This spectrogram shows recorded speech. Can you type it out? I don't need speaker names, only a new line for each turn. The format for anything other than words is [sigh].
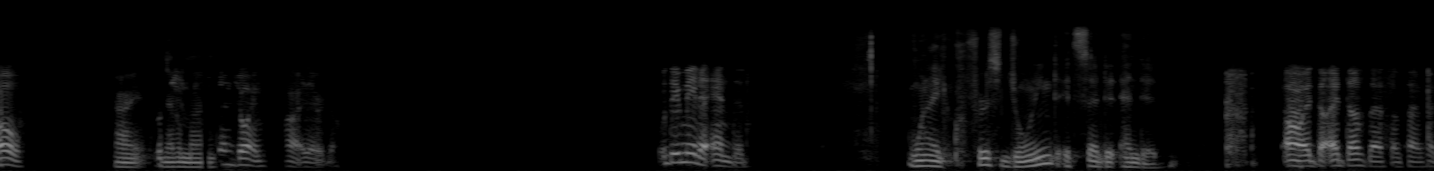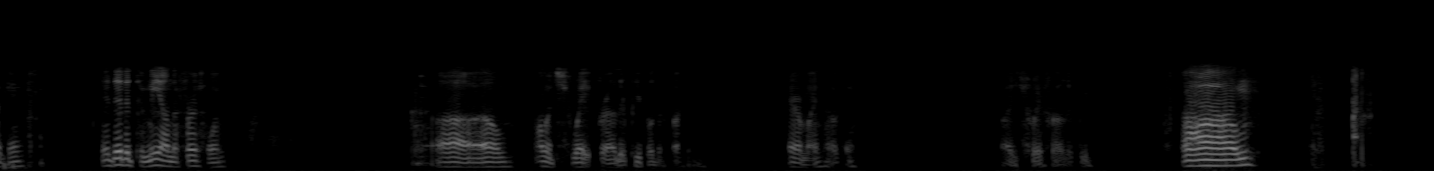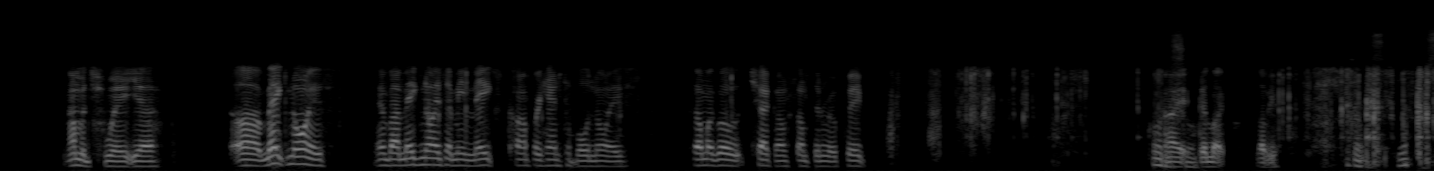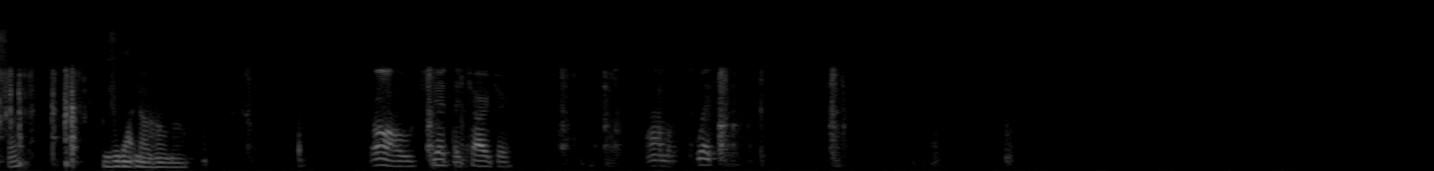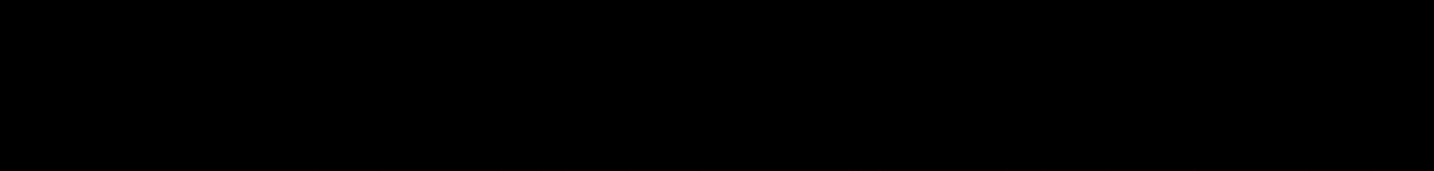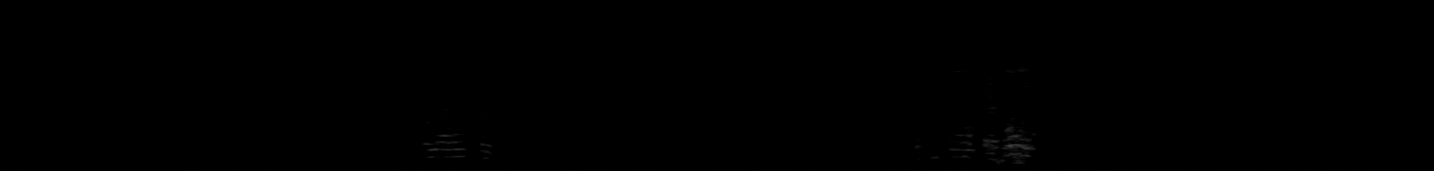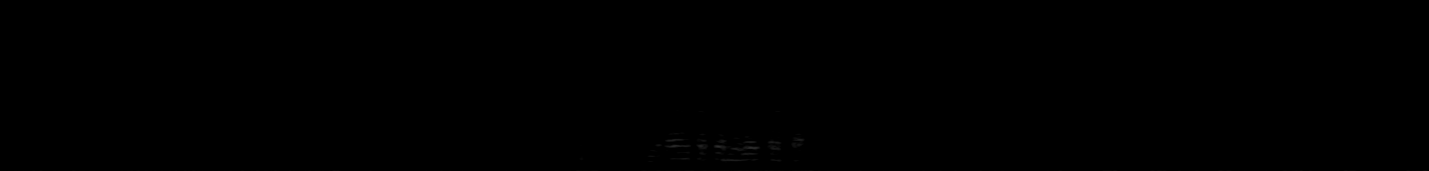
Oh,
All right, never mind.
then join. All right, there we go. What do you mean it ended?
When I first joined, it said it ended.
Oh, it it does that sometimes. I think it did it to me on the first one. Um, I'm gonna just wait for other people to fucking. Never mind. Okay. I'll just wait for other people. Um, I'm gonna just wait. Yeah. Uh, make noise, and by make noise I mean make comprehensible noise. So I'm gonna go check on something real quick. All right.
So.
Good luck. Love you.
So. You forgot no homo.
Oh shit! The charger. I'm a twist.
